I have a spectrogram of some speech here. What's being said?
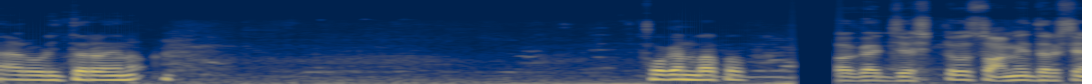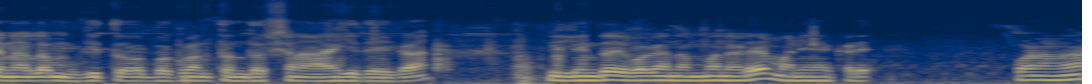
ಯಾರು ಹೊಡಿತಾರೋ ಏನೋ. ಹೋಗೋಣ ಬಾಪ. ಇವಾಗ ಜಸ್ಟು ಸ್ವಾಮಿ ದರ್ಶನ ಎಲ್ಲ ಮುಗೀತು. ಭಗವಂತನ ದರ್ಶನ ಆಗಿದೆ ಈಗ. ಇಲ್ಲಿಂದ ಇವಾಗ ನಮ್ಮ ನಡೆ ಮನೆಯ ಕಡೆ. ಹೋಗೋಣ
